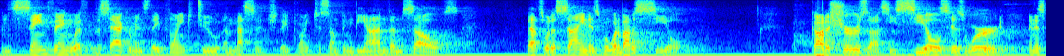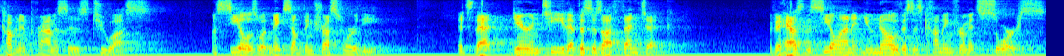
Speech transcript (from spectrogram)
And the same thing with the sacraments. They point to a message, they point to something beyond themselves. That's what a sign is. But what about a seal? God assures us, He seals His word and His covenant promises to us. A seal is what makes something trustworthy. It's that guarantee that this is authentic. If it has the seal on it, you know this is coming from its source.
